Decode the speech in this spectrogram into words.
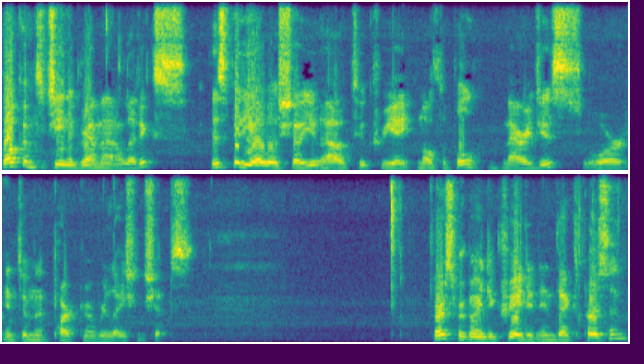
Welcome to Genogram Analytics. This video will show you how to create multiple marriages or intimate partner relationships. First we're going to create an index person.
